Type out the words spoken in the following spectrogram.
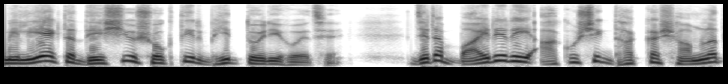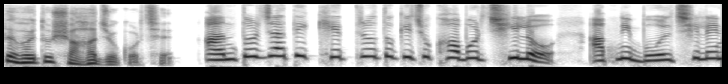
মিলিয়ে একটা দেশীয় শক্তির ভিত তৈরি হয়েছে যেটা বাইরের এই আকস্মিক ধাক্কা সামলাতে হয়তো সাহায্য করছে। আন্তর্জাতিক ক্ষেত্রেও তো কিছু খবর ছিল। আপনি বলছিলেন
